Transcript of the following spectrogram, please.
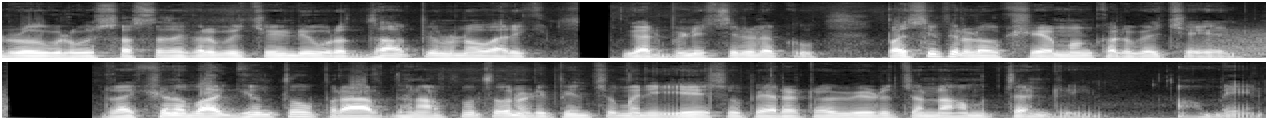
రోగులకు స్వస్థత కలుగు చేయండి. వృద్ధాప్యులున్న వారికి గర్భిణీ స్త్రీలకు పసిపిల్లలకు క్షేమం కలుగ చేయండి. రక్షణ భాగ్యంతో ప్రార్థనాత్మతో నడిపించమని యేసు పేరట వేడుచున్నాము తండ్రి. ఆమెన్.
